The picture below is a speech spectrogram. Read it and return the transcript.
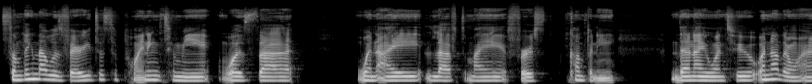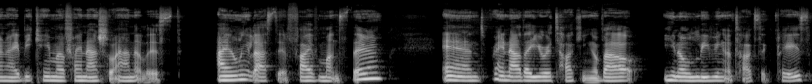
something that was very disappointing to me was that when I left my first company, then I went to another one and I became a financial analyst. I only lasted five months there. And right now that you were talking about, you know, leaving a toxic place,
